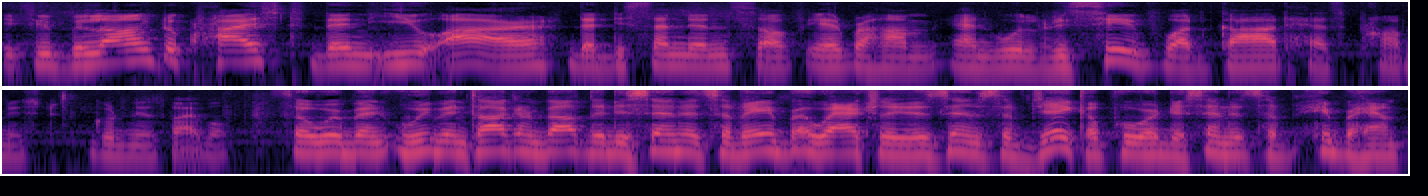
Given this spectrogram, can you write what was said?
If you belong to Christ, then you are the descendants of Abraham and will receive what God has promised. Good News Bible. So we've been we've been talking about the descendants of Abraham, well, actually the descendants of Jacob, who are descendants of Abraham,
